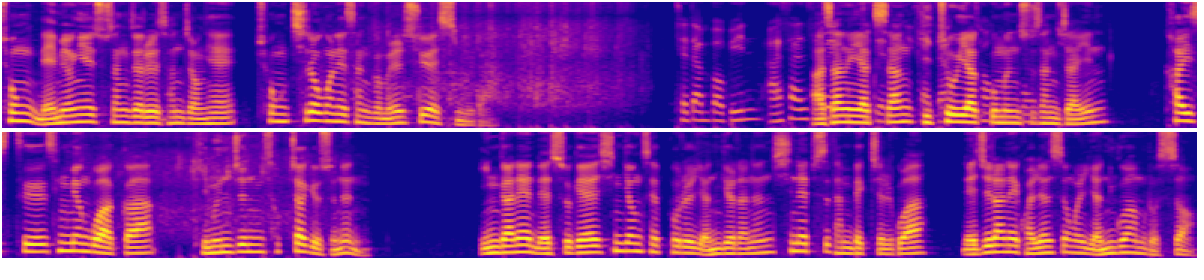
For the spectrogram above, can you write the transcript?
총 4명의 수상자를 선정해 총 7억 원의 상금을 수여했습니다. 재단법인 아산 아산의학상 기초의학 부문 수상자인 카이스트 생명과학과 김은준 석좌 교수는 인간의 뇌 속의 신경세포를 연결하는 시냅스 단백질과 뇌질환의 관련성을 연구함으로써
